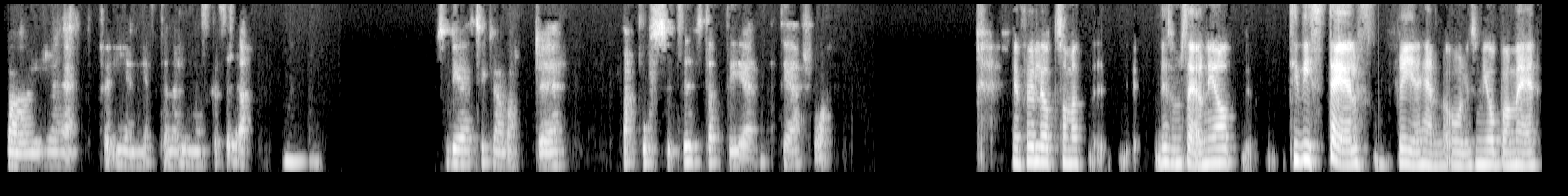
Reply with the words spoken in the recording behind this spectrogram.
för, eh, för enheten, eller vad man ska säga. Mm. Så det tycker jag har varit, eh, varit positivt att det, att det är så. Jag får det låter som att det som säger, ni har till viss del fria händer och liksom jobba med,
